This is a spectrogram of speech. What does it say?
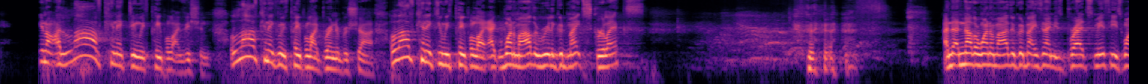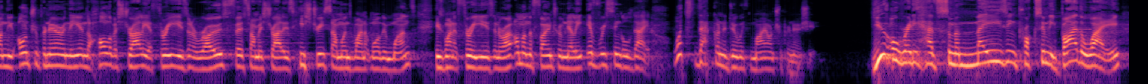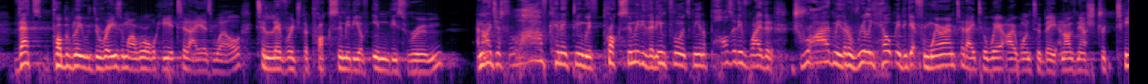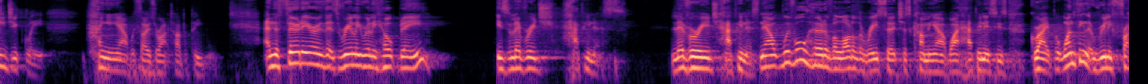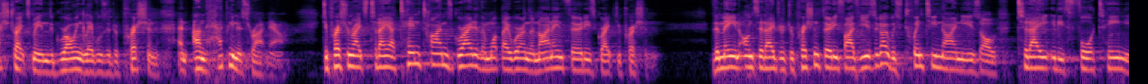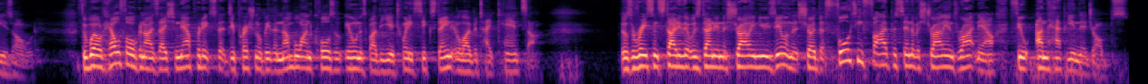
You know, I love connecting with people like Vishen. I love connecting with people like Brendon Burchard. I love connecting with people like one of my other really good mates, Skrillex. Yeah. And another one of my other good mates, his name is Brad Smith. He's won the Entrepreneur in the Year in the whole of Australia three years in a row. First time in Australia's history, someone's won it more than once. He's won it three years in a row. I'm on the phone to him nearly every single day. What's that going to do with my entrepreneurship? You already have some amazing proximity. By the way, that's probably the reason why we're all here today as well, to leverage the proximity of in this room and I just love connecting with proximity that influence me in a positive way, that drive me, that have really helped me to get from where I am today to where I want to be. And I'm now strategically hanging out with those right type of people. And the third area that's really, really helped me is leverage happiness. Leverage happiness. Now, we've all heard of a lot of the research that's coming out why happiness is great, but one thing that really frustrates me in the growing levels of depression and unhappiness right now Depression rates today are 10 times greater than what they were in the 1930s Great Depression. The mean onset age of depression 35 years ago was 29 years old. Today it is 14 years old. The World Health Organization now predicts that depression will be the number one cause of illness by the year 2016. It'll overtake cancer. There was a recent study that was done in Australia and New Zealand that showed that 45% of Australians right now feel unhappy in their jobs.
